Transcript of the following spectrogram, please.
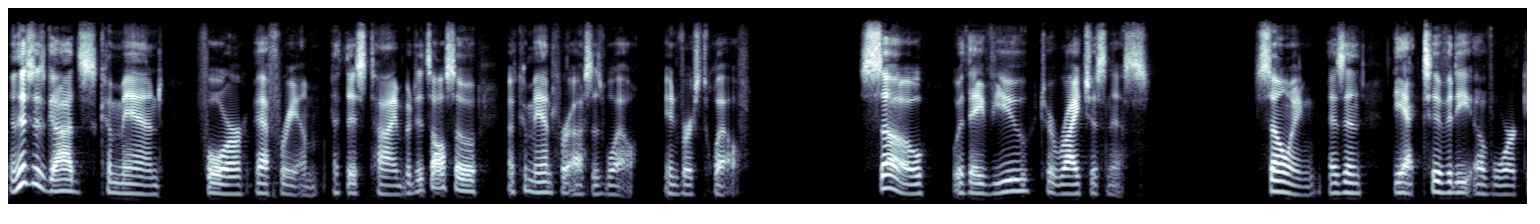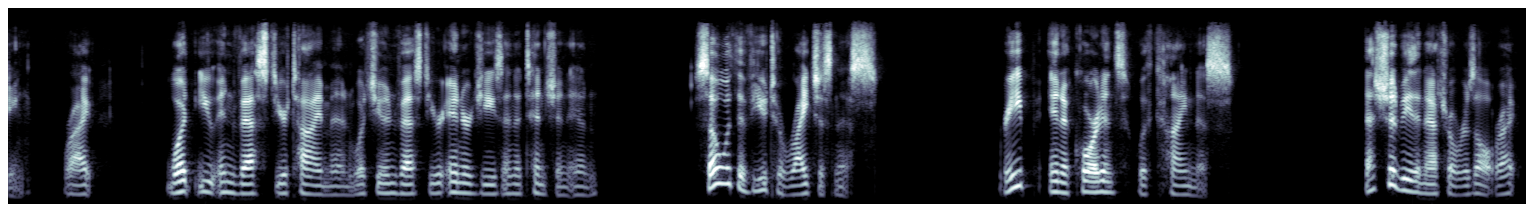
And this is God's command for Ephraim at this time, but it's also a command for us as well in verse 12 sow with a view to righteousness. Sowing, as in the activity of working, right? What you invest your time in, what you invest your energies and attention in. Sow with a view to righteousness. Reap in accordance with kindness. That should be the natural result, right?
